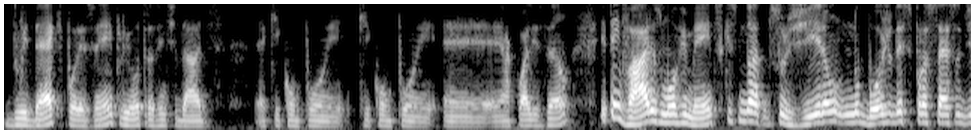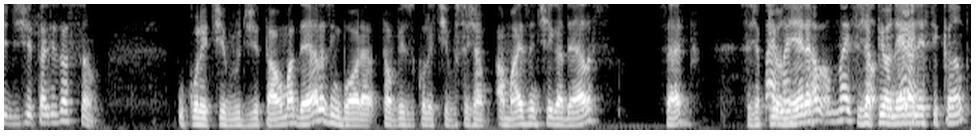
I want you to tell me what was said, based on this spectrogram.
do IDEC, por exemplo, e outras entidades é, que compõem, que compõem é, a coalizão. E tem vários movimentos que surgiram no bojo desse processo de digitalização. O coletivo digital é uma delas, embora talvez o coletivo seja a mais antiga delas, certo? Seja pioneira, mas, mas, seja pioneira é. nesse campo.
